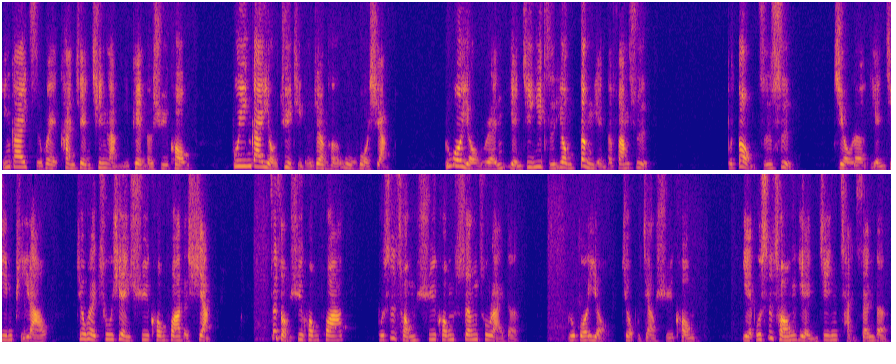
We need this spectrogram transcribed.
应该只会看见清朗一片的虚空，不应该有具体的任何物或像。如果有人眼睛一直用瞪眼的方式不动直视，久了眼睛疲劳，就会出现虚空花的像。这种虚空花不是从虚空生出来的，如果有就不叫虚空，也不是从眼睛产生的。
